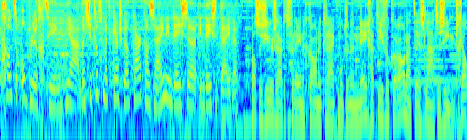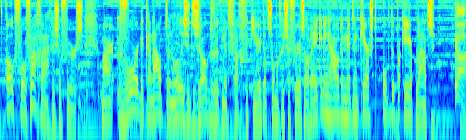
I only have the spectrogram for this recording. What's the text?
grote opluchting. Ja, dat je toch met kerst bij elkaar kan zijn in deze, in deze tijden. Passagiers uit het Verenigd Koninkrijk moeten een negatieve coronatest laten zien. Het geldt ook voor vrachtwagenchauffeurs. Maar voor de kanaaltunnel is het zo druk met vrachtverkeer... dat sommige chauffeurs al rekening houden met een kerst op de parkeerplaats. Ja,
